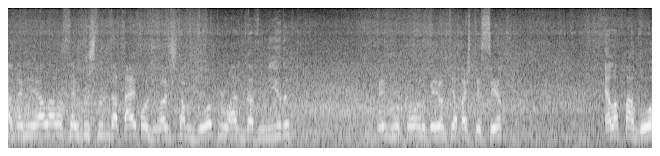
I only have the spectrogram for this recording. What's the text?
A Daniela, ela saiu do estúdio da Taika, onde nós estávamos do outro lado da avenida, fez retorno, veio aqui abastecer ela pagou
